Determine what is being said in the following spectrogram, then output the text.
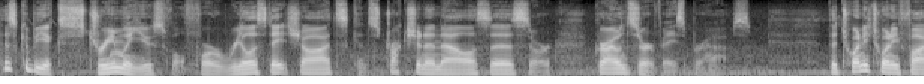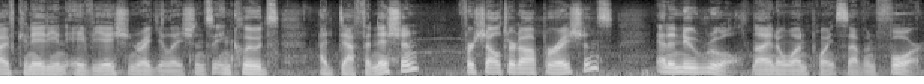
This could be extremely useful for real estate shots, construction analysis, or ground surveys perhaps. The 2025 Canadian Aviation Regulations includes a definition for sheltered operations and a new rule, 901.74,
